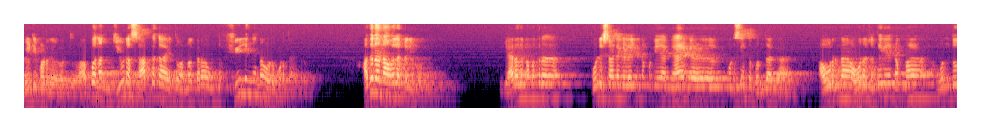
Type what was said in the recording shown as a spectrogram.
ಭೇಟಿ ಮಾಡಿದೆ ಇವತ್ತು. ಅಪ್ಪ ನನ್ನ ಜೀವನ ಸಾರ್ಥಕ ಆಯಿತು ಅನ್ನೋ ಥರ ಒಂದು ಫೀಲಿಂಗ್ ಅನ್ನು ಅವರು ಕೊಡ್ತಾ ಇದ್ರು. ಅದನ್ನ ನಾವೆಲ್ಲ ಕಲಿಬೋದು ಯಾರಾದ್ರೂ ನಮ್ಮ ಹತ್ರ ಪೊಲೀಸ್ ಠಾಣೆಗಳಲ್ಲಿ ನಮಗೆ ನ್ಯಾಯ ಕೊಡಿಸಿ ಅಂತ ಬಂದಾಗ ಅವ್ರನ್ನ, ಅವರ ಜೊತೆಗೆ ನಮ್ಮ ಒಂದು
